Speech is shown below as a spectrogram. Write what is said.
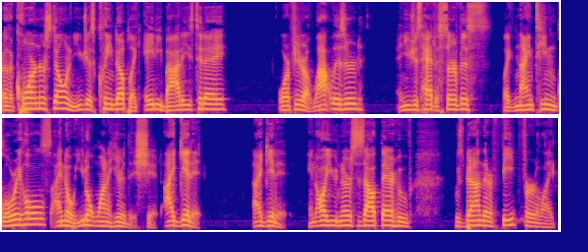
or the cornerstone and you just cleaned up like 80 bodies today, or if you're a lot lizard and you just had to service like 19 glory holes, I know you don't want to hear this shit. I get it. I get it. And all you nurses out there who've who's been on their feet for like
